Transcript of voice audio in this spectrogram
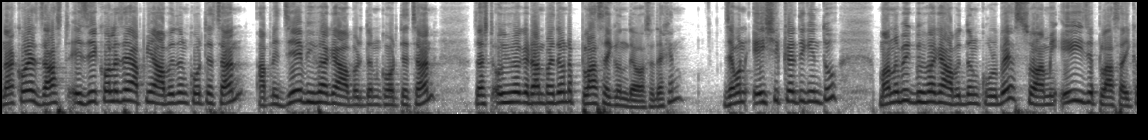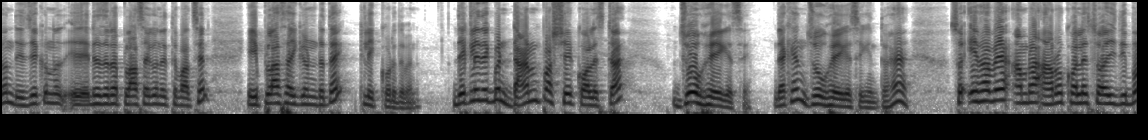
না করে জাস্ট এই যে কলেজে আপনি আবেদন করতে চান, আপনি যে বিভাগে আবেদন করতে চান জাস্ট ওই বিভাগে ডান পাশে একটা প্লাস আইকন দেওয়া আছে, দেখেন? যেমন এই শিক্ষার্থী কিন্তু মানবিক বিভাগে আবেদন করবে সো আমি এই যে প্লাস আইকন যে কোনো, এটা যেটা প্লাস আইকন দেখতে পাচ্ছেন, এই প্লাস আইকনটাতে ক্লিক করে দেবেন। দেখলে দেখবেন ডান পাশে কলেজটা যোগ হয়ে গেছে। দেখেন, যোগ হয়ে গেছে কিন্তু হ্যাঁ? সো এভাবে আমরা আরও কলেজ চয়েস দিব।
